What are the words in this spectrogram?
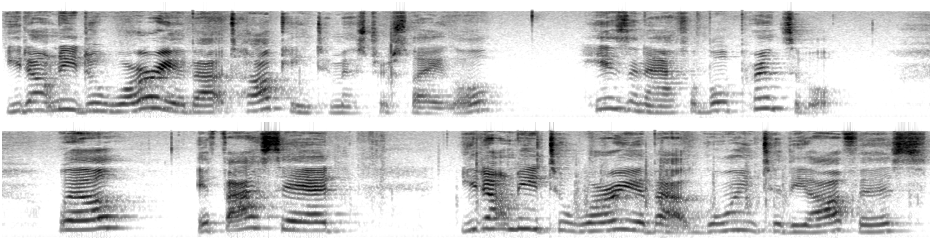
you don't need to worry about talking to Mr. Slagle. He's an affable principal. Well, if I said you don't need to worry about going to the office,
